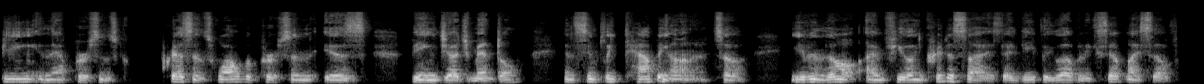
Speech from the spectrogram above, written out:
being in that person's presence while the person is being judgmental and simply tapping on it. So even though I'm feeling criticized, I deeply love and accept myself.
